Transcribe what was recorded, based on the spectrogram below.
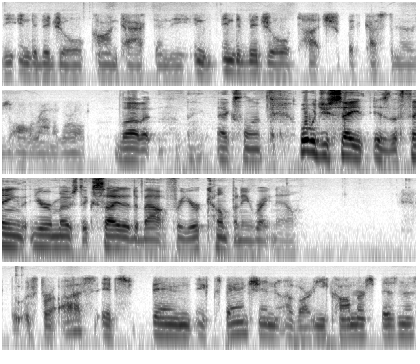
the individual contact and the in, individual touch with customers all around the world. Love it. Excellent. What would you say is the thing that you're most excited about for your company right now? For us, it's been expansion of our e-commerce business,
